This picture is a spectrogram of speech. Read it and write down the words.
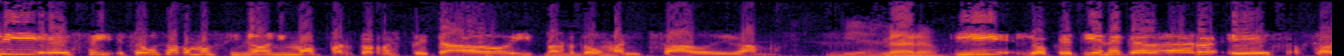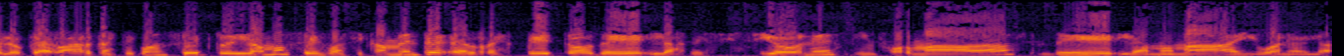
Sí, eh, se, usa como sinónimo parto respetado y parto humanizado, digamos. Bien. Claro. Y lo que tiene que ver es, o sea, lo que abarca este concepto, digamos, es básicamente el respeto de las decisiones informadas de la mamá y, bueno, la,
